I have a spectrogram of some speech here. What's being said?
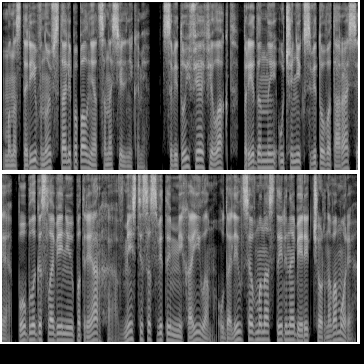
Монастыри вновь стали пополняться насельниками. Святой Феофилакт, преданный ученик святого Тарасия, по благословению патриарха вместе со святым Михаилом удалился в монастырь на берег Черного моря,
